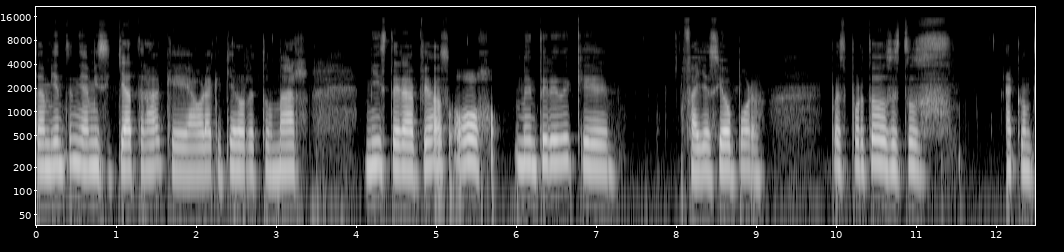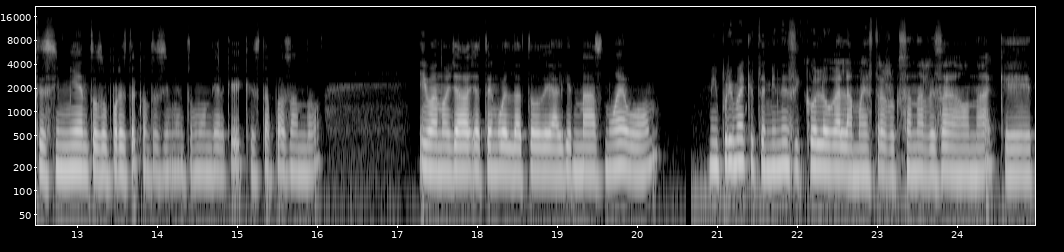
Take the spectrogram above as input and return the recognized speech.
También tenía mi psiquiatra que ahora que quiero retomar mis terapias, oh, me enteré de que falleció por pues por todos estos acontecimientos o por este acontecimiento mundial que, que está pasando. Y bueno, ya, ya tengo el dato de alguien más nuevo. Mi prima que también es psicóloga, la maestra Roxana Reza Gaona, que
